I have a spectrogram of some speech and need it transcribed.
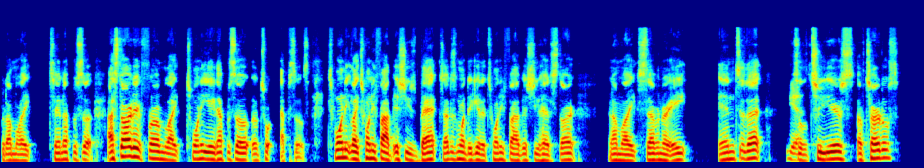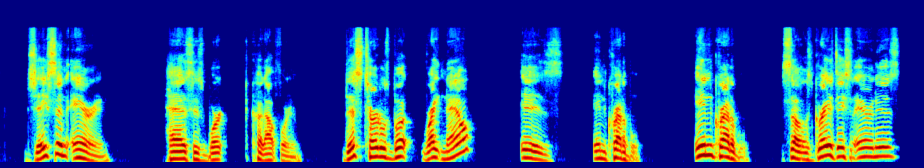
but I'm like 10 episodes. I started from like 28 episode uh, tw- episodes, 20 like 25 issues back. So I just wanted to get a 25 issue head start, and I'm like seven or eight into that. Yeah. So two years of Turtles. Jason Aaron has his work cut out for him. This Turtles book right now is incredible. Incredible. So as great as Jason Aaron is,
